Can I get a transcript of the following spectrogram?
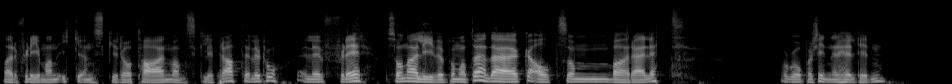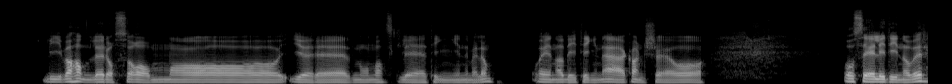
Bare fordi man ikke ønsker å ta en vanskelig prat eller to, eller fler. Sånn er livet, på en måte. Det er jo ikke alt som bare er lett. Å gå på skinner hele tiden. Livet handler også om å gjøre noen vanskelige ting innimellom. Og en av de tingene er kanskje å, å se litt innover.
